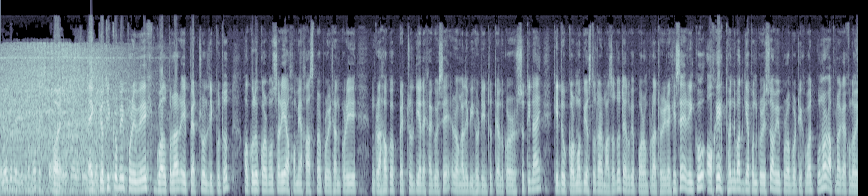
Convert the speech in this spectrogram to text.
এনেদৰে যি এক ব্যতিক্ৰমী পৰিৱেশ গোৱালপাৰাৰ এই পেট্ৰল ডিপুটোত সকলো কৰ্মচাৰীয়ে অসমীয়া সাজপাৰ পৰিধান কৰি গ্ৰাহকক পেট্ৰল দিয়া দেখা গৈছে। ৰঙালী বিহুৰ দিনটোত তেওঁলোকৰ ছুটি নাই কিন্তু কৰ্মব্যস্ততাৰ মাজতো তেওঁলোকে পৰম্পৰা ধৰি ৰাখিছে। ৰিংকু অশেষ ধন্যবাদ জ্ঞাপন কৰিছোঁ। আমি পৰৱৰ্তী সময়ত পুনৰ আপোনাৰ কাষলৈ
